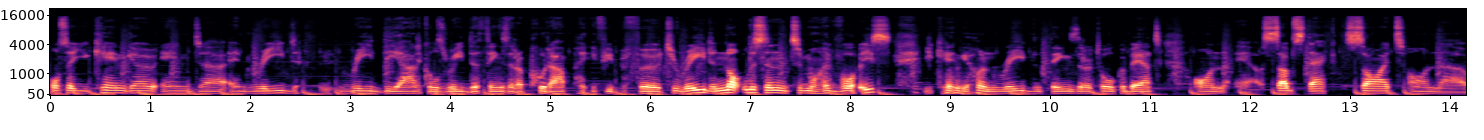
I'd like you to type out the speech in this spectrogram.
Also, you can go and uh, and read read the articles, read the things that are put up if you'd prefer to read and not listen to my voice. You can go and read the things that I talk about on our Substack site, on uh,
